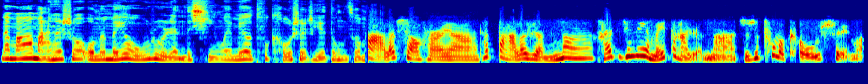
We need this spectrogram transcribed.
那妈妈马上说，我们没有侮辱人的行为，没有吐口水这些动作。打了小孩呀，他打了人呢。孩子今天也没打人呐，只是吐了口水嘛。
